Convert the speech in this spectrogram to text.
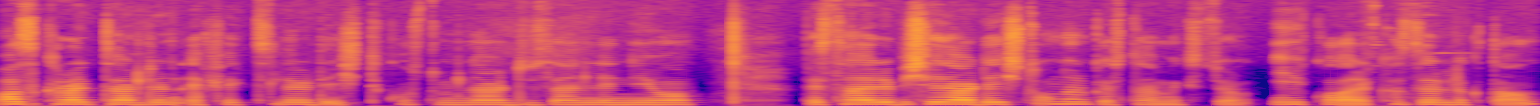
Bazı karakterlerin efektleri değişti. Kostümler düzenleniyor. Vesaire bir şeyler değişti. Onları göstermek istiyorum. İlk olarak hazırlıktan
